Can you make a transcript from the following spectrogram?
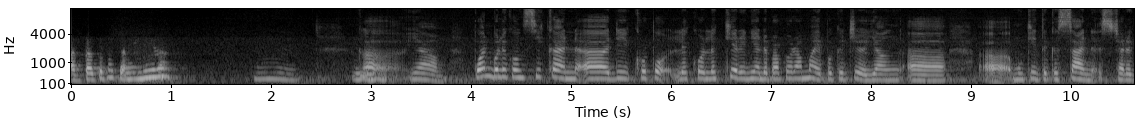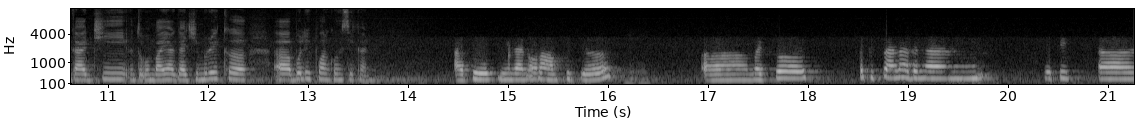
atau tu macam inilah. Hmm. Uh, ya, Puan boleh kongsikan uh, di keropok lekor lekir ini ada berapa ramai pekerja yang uh, uh, mungkin terkesan secara gaji untuk membayar gaji mereka. Uh, boleh Puan kongsikan? Ada sembilan orang pekerja. Uh, mereka terkesanlah dengan uh,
